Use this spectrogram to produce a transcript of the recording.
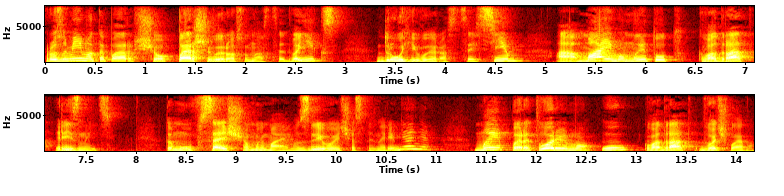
Розуміємо тепер, що перший вираз у нас це 2х, другий вираз це 7, А маємо ми тут квадрат різниці. Тому все, що ми маємо з лівої частини рівняння, ми перетворюємо у квадрат двочлена.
